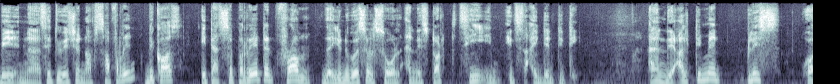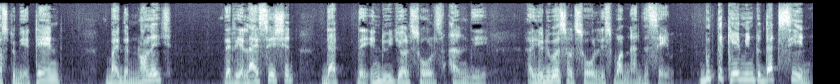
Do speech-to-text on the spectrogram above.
be in a situation of suffering because it has separated from the universal soul and is not seeing its identity. And the ultimate bliss was to be attained by the knowledge, the realization that the individual souls and the uh, universal soul is one and the same. Buddha came into that scene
